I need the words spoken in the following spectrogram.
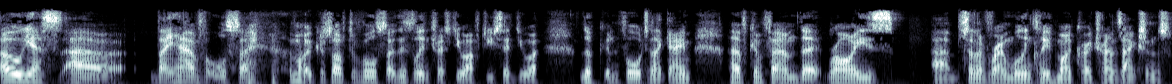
oh yes, uh, they have also Microsoft have also. This will interest you after you said you were looking forward to that game. Have confirmed that Ryse. Um, Son of Rome will include microtransactions.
